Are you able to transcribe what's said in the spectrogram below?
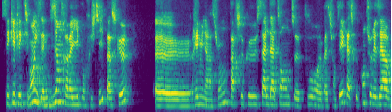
c'est qu'effectivement, ils aiment bien travailler pour Frishti parce que rémunération, parce que salle d'attente pour patienter, parce que quand tu réserves,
